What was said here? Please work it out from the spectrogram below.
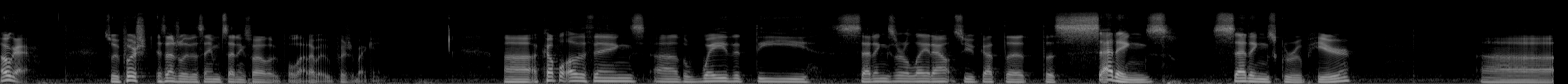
Okay. So we push essentially the same settings file that we pulled out of it. We push it back in uh, a couple other things uh, the way that the settings are laid out. So you've got the the settings settings group here. Uh,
